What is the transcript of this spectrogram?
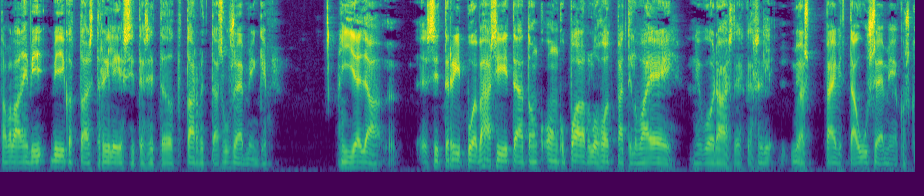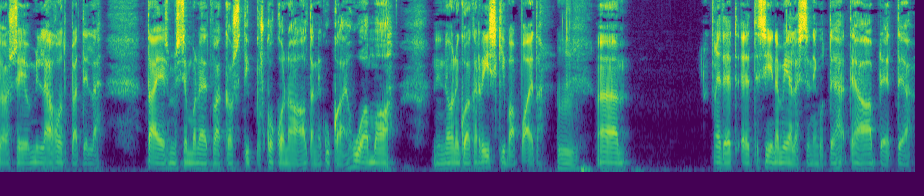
tavallaan niin viikoittaiset releaseit ja sitten tarvittaisiin useamminkin ja, ja sitten riippuen vähän siitä, että on, onko palvelu hotpatilla vai ei, niin voidaan sitten ehkä myös päivittää useammin, koska jos ei ole millään hotpatilla, tai esimerkiksi semmoinen, että vaikka jos se tippuisi kokonaan alta, niin kukaan ei huomaa, niin ne on niin aika riskivapaita. Mm. Ähm, et, et, et siinä mielessä niin tehdä, tehdä updateja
